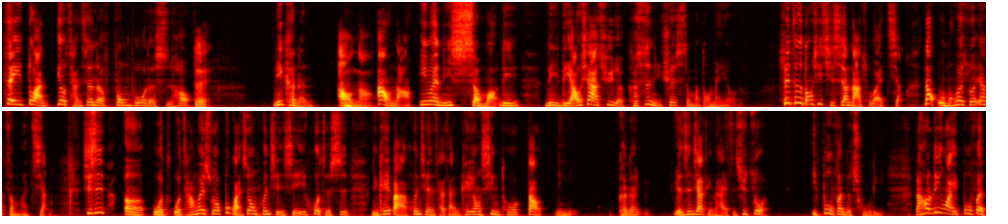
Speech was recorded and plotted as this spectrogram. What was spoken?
这一段又产生了风波的时候，对，你可能懊恼懊恼，因为你什么你你聊下去了，可是你却什么都没有了。所以这个东西其实要拿出来讲。那我们会说要怎么讲？其实，呃，我我常会说，不管是用婚前协议，或者是你可以把婚前的财产，你可以用信托到你可能原生家庭的孩子去做一部分的处理，然后另外一部分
